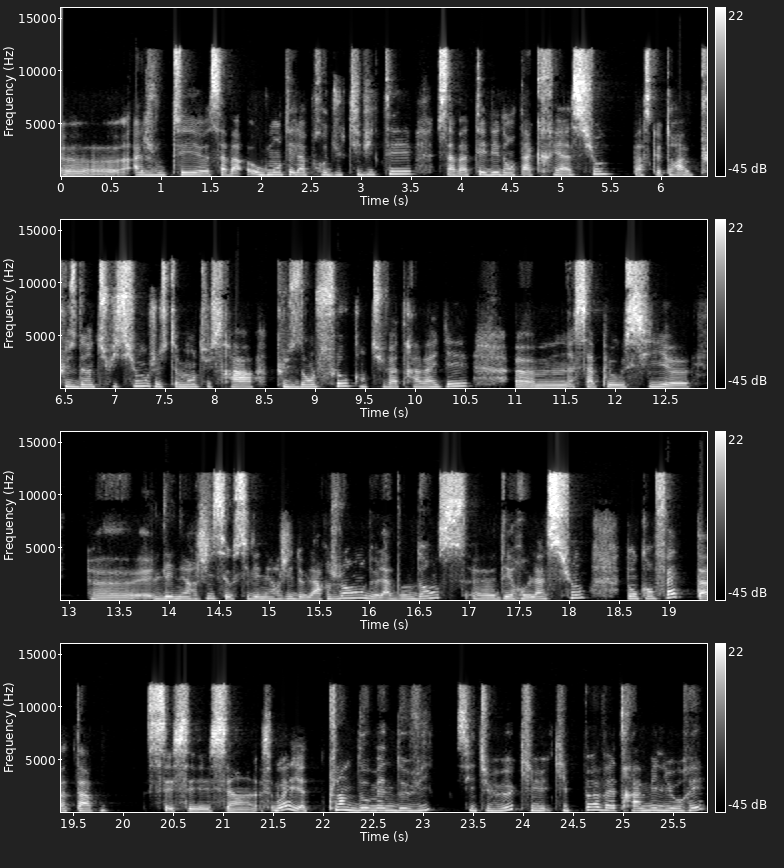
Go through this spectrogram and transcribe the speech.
euh, ajouter, ça va augmenter la productivité, ça va t'aider dans ta création parce que tu auras plus d'intuition, justement, tu seras plus dans le flow quand tu vas travailler. Euh, ça peut aussi euh, euh, l'énergie, c'est aussi l'énergie de l'argent, de l'abondance, euh, des relations. Donc en fait, t'as, c'est un, ouais, il y a plein de domaines de vie, si tu veux, qui, qui peuvent être améliorés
